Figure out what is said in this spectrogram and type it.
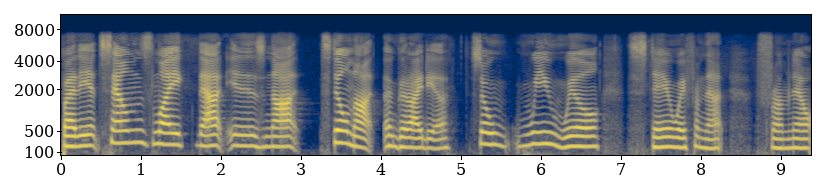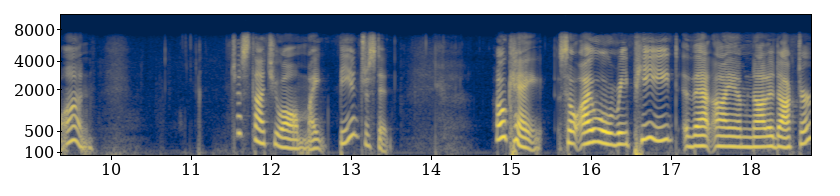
but it sounds like that is not still not a good idea so we will stay away from that from now on. Just thought you all might be interested. Okay so i will repeat that i am not a doctor.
